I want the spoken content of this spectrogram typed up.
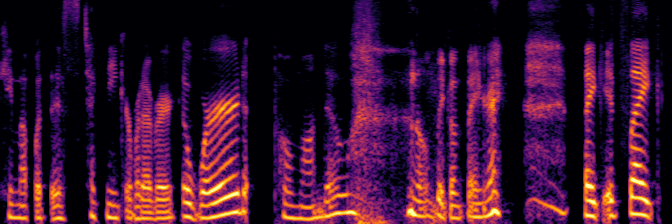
came up with this technique or whatever, the word pomando, I don't think I'm saying right. Like it's like,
